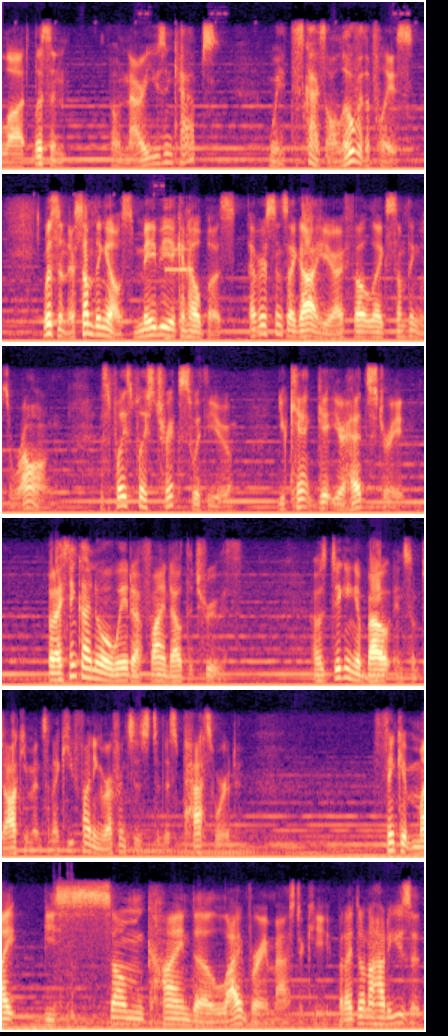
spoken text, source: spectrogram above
a lot. Listen. Oh, now you're using caps? Wait, this guy's all over the place. Listen, there's something else. Maybe it can help us. Ever since I got here, I felt like something was wrong. This place plays tricks with you. You can't get your head straight. But I think I know a way to find out the truth. I was digging about in some documents, and I keep finding references to this password. Think it might be some kind of library master key, but I don't know how to use it.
